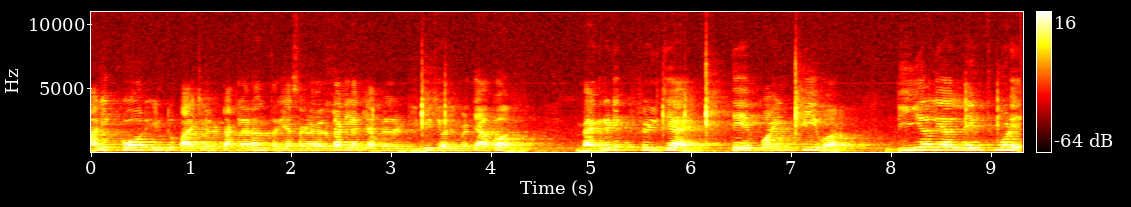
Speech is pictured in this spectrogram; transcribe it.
आणि फोर इंटू पायची व्हॅल्यू टाकल्यानंतर या सगळ्या व्हॅल्यू टाकल्या की आपल्याला डी बीची व्हॅल्यू मिळते. आपण मॅग्नेटिक फील्ड जे आहे ते पॉईंट टीवर डी एल या लेंथमुळे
